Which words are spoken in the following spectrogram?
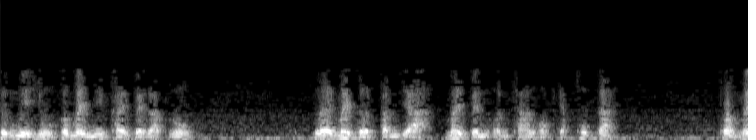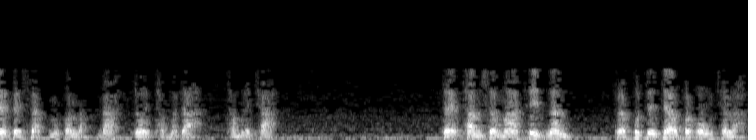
ถึงมีอยู่ก็ไม่มีใครไปรับรู้เลยไม่เกิดปัญญาไม่เป็นหนทางออกจากทุกข์ได้ เพราะแม้แต่สัตว์มันก็หลับได้โดยธรรมดา ธรรมชาติ แต่ทำสมาธินั้นพระพุทธเจ้าพระองค์ฉลาด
